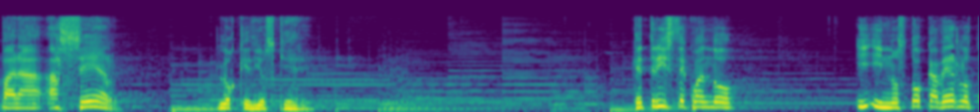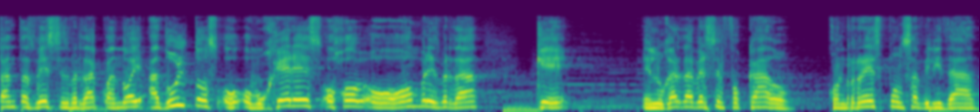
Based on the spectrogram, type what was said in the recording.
para hacer lo que Dios quiere. Qué triste cuando, y, nos toca verlo tantas veces, ¿verdad? Cuando hay adultos o, mujeres o, o hombres, ¿verdad? Que en lugar de haberse enfocado con responsabilidad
